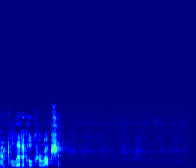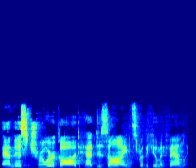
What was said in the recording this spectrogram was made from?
and political corruption. And this truer God had designs for the human family.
